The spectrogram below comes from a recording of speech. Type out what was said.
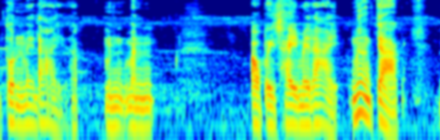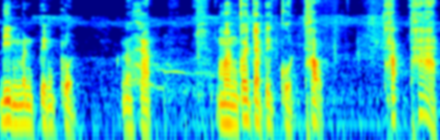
ำต้นไม่ได้ครับ มันมันเอาไปใช้ไม่ได้ เนื่องจากดินมันเป็นกรดนะครับ มันก็จะไปกดทับทับธาตุ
